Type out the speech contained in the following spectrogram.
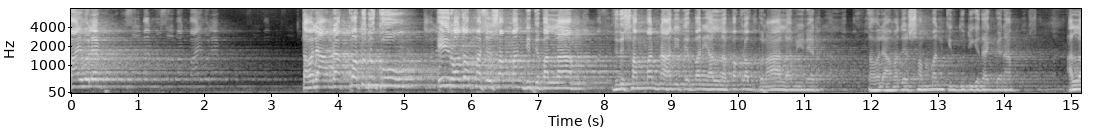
ভাই বলে। তাহলে আমরা কতটুকু এই রজব মাসে সম্মান দিতে পারলাম? যদি সম্মান না দিতে পারি আল্লাহ পাকরব্বুল আলমিনের, তাহলে আমাদের সম্মান কিন্তু টিকে থাকবে না। আল্লাহ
